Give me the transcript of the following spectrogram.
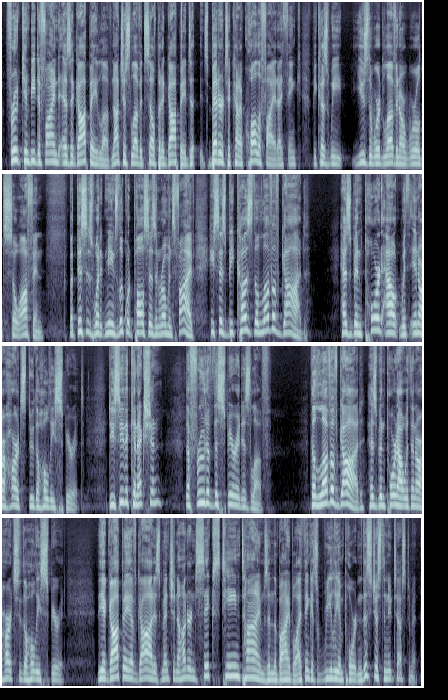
Fruit can be defined as agape love, not just love itself, but agape. It's better to kind of qualify it, I think, because we use the word love in our world so often but this is what it means. Look what Paul says in Romans 5. He says, Because the love of God has been poured out within our hearts through the Holy Spirit. Do you see the connection? The fruit of the Spirit is love. The love of God has been poured out within our hearts through the Holy Spirit. The agape of God is mentioned 116 times in the Bible. I think it's really important. This is just the New Testament.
